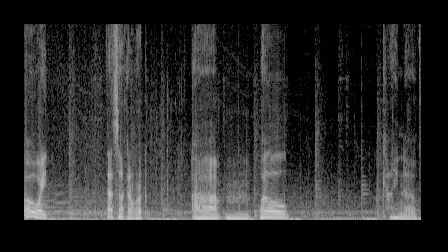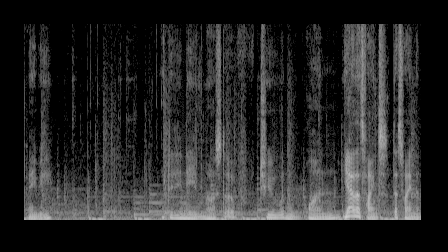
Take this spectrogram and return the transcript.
Oh, wait. That's not going to work. Um, well, kind of, maybe. What did he need most of? Two and one. Yeah, that's fine. That's fine then.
